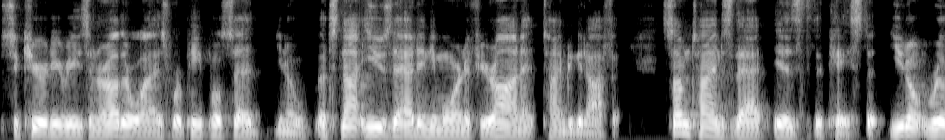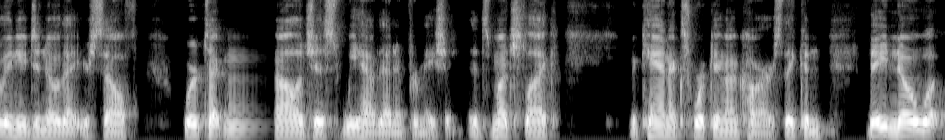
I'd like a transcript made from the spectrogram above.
security reason or otherwise where people said you know let's not use that anymore and if you're on it time to get off it. Sometimes that is the case that you don't really need to know that yourself. We're technologists we have that information. It's much like mechanics working on cars. They can they know what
